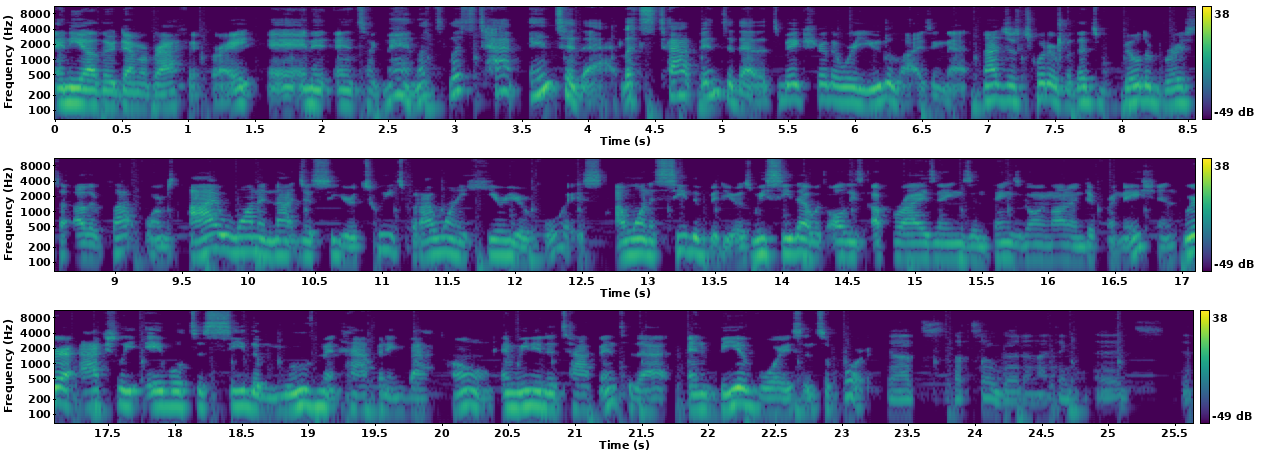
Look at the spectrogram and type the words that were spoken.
any other demographic, right? And, it, and it's like, man, let's let's tap into that. Let's tap into that. Let's make sure that we're utilizing that. Not just Twitter, but let's build a bridge to other platforms. I want to not just see your tweets, but I want to hear your voice. I want to see the videos. We see that with all these uprisings and things going on in different nations. We're actually able to see the movement happening back home, and we need to tap into that and be a voice and support. Yeah, that's that's so good, and I think it's it,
